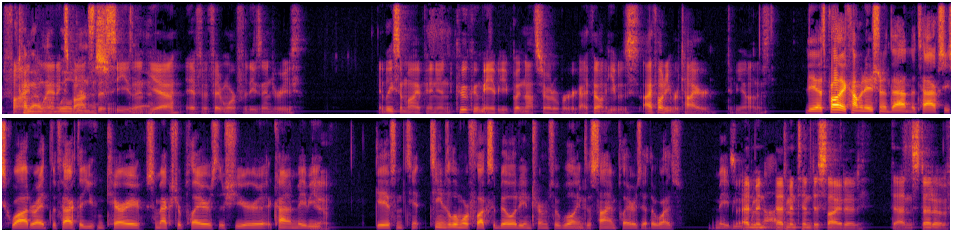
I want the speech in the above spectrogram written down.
find out of the landing spots this season. yeah. Yeah. if if it weren't for these injuries, at least in my opinion, Koekkoek maybe, but not Soderberg. I thought he was. I thought he retired. To be honest. Yeah, it's probably a combination of that and the taxi squad, right? The fact that you can carry some extra players this year, it kind of maybe Yeah. gave some te- teams a little more flexibility in terms of willing to sign players otherwise maybe So would Edmond, not. Edmonton decided that instead of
